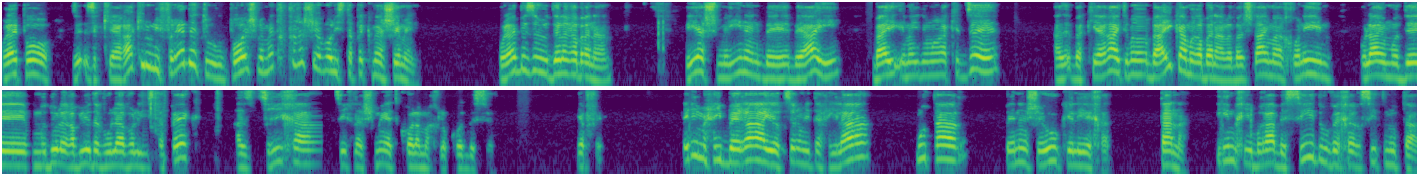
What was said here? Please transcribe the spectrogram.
אולי פה, זה קערה כאילו נפרדת, הוא, פה יש באמת חשש שיבוא להסתפק מהשמן. אולי בזה הוא יודע לרבנן. ויש מעינן באי, אם הייתי אומר רק את זה, בקערה הייתי אומר, באי כמה רבנן, אבל בשתיים האחרונים אולי מודה, מודו לרבי יהודה ואולי יבוא להסתפק, אז צריכה, צריך להשמיע את כל המחלוקות בסדר. יפה. אם חיברה יוצר מתחילה, מותר, בין שהוא כלי אחד. תנא, אם חיברה בסיד ובחרסית מותר,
